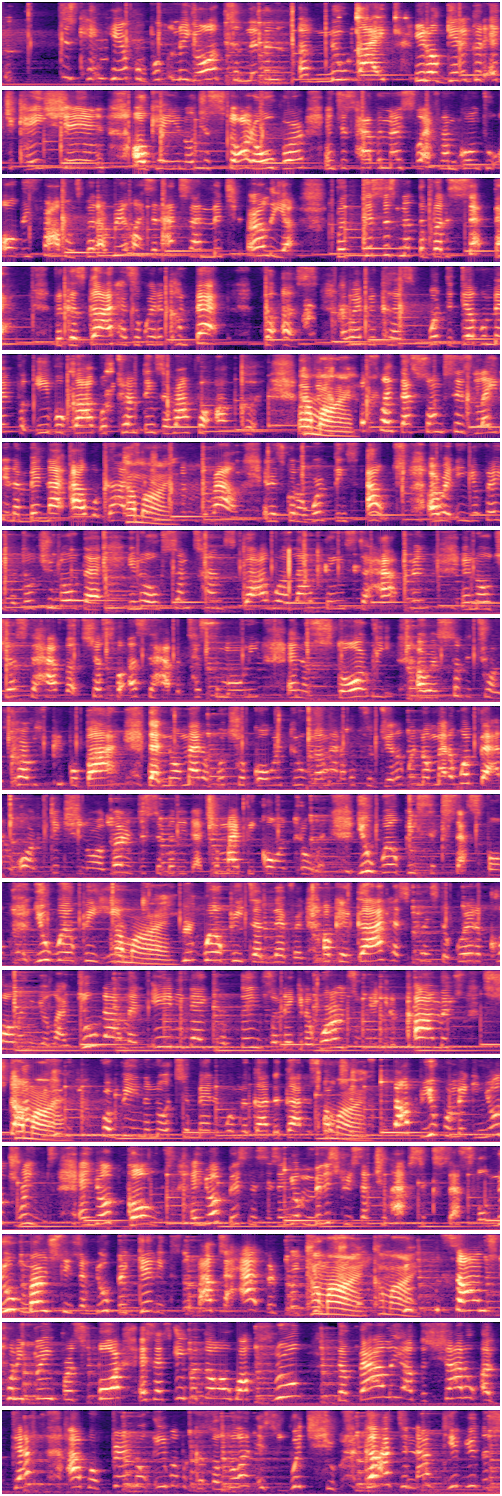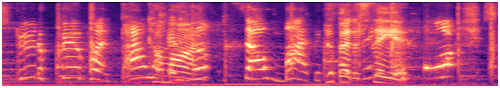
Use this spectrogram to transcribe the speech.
just came here from Brooklyn, New York to live in a new life, you know, get a good education, okay, you know, just start over and just have a nice life. And I'm going through all these problems. But I realized, and as I mentioned earlier, but this is nothing but a setback because God has a way to come back for us. All right, because what the devil meant for evil, God will turn things around for our good. Right? Come because on. Just like that song says, late in the midnight hour, God come on around and it's gonna work things out. All right, in your favor. Don't you know that you know sometimes God will allow things to happen, you know, just to have a just for us to have a testimony and a story or something to encourage people by that no matter what you're going through, no matter what you're dealing with, no matter what battle or addiction or learning disability that you might be going through it. You will be successful. You will be healed. Come on. You will be delivered. Okay, God has placed a greater calling in your life. Do not let any negative things or negative words or negative comments stop Come on. you from being the anointed man and woman of God that God has Come on. Stop you from making your dreams and your goals and your businesses and your ministries that you have successful. New mercies and new beginnings about to happen for you. Come on. Come on. Psalms 23, verse 4, it says, Even though I walk through the valley of the shadow of death, I will fear no evil because the Lord is with you. God did not give you the spirit of fear, but power Come and on. love sound mind. Because you better say it.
